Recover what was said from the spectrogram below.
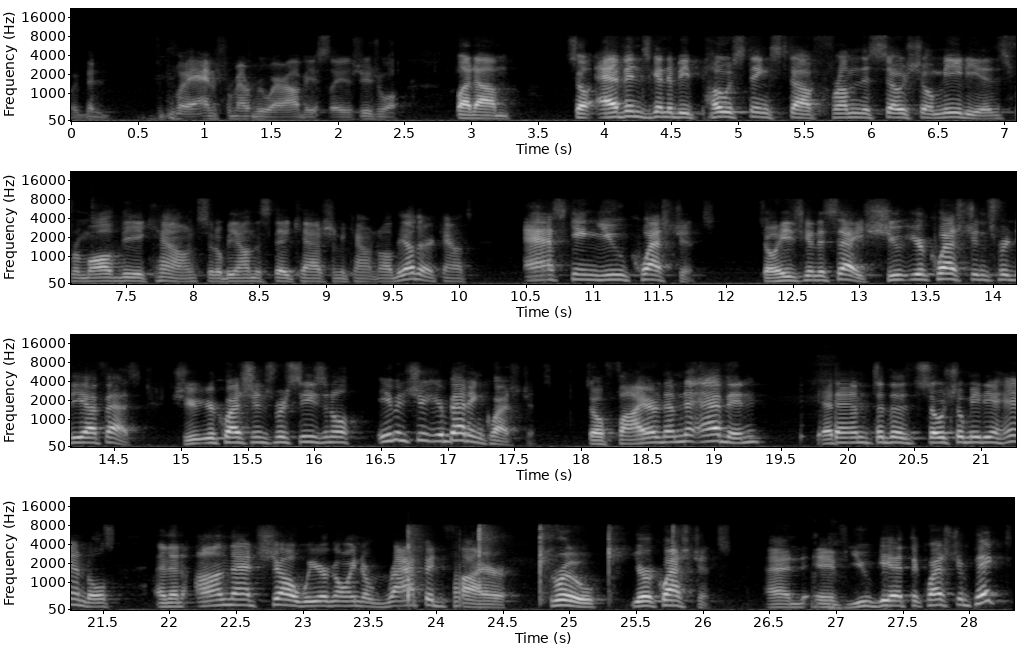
We've been banned from everywhere, obviously, as usual. But um, so Evan's going to be posting stuff from the social medias, from all the accounts. It'll be on the Stay Cashin account and all the other accounts, asking you questions. So he's going to say, shoot your questions for DFS, shoot your questions for seasonal, even shoot your betting questions. So fire them to Evan, get them to the social media handles, and then on that show, we are going to rapid fire through your questions. And if you get the question picked,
